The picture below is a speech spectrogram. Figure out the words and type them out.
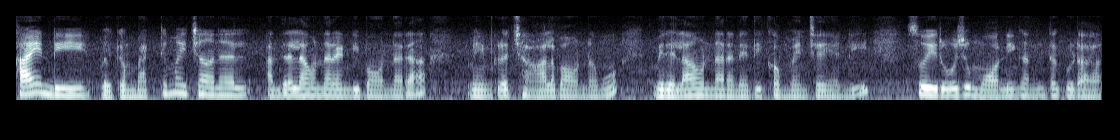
హాయ్ అండి. Welcome back to my channel. అందరు ఎలా ఉన్నారండి? బాగున్నారా? మేము కూడా చాలా బాగున్నాము. మీరు ఎలా ఉన్నారనేది కామెంట్ చేయండి. సో ఈరోజు మార్నింగ్ అంతా కూడా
